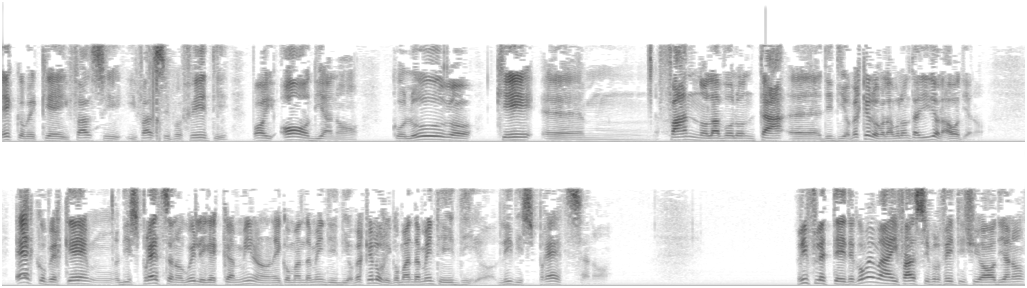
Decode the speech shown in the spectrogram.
Ecco perché i falsi, i falsi profeti poi odiano coloro che ehm, fanno la volontà eh, di Dio, perché loro la volontà di Dio la odiano. Ecco perché disprezzano quelli che camminano nei comandamenti di Dio, perché loro i comandamenti di Dio li disprezzano. Riflettete, come mai i falsi profeti ci odiano?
